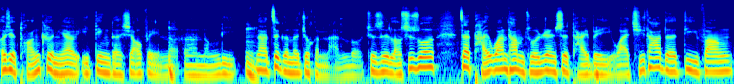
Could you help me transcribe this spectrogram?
而且团客你要有一定的消费能呃能力，嗯、那这个呢就很难了。就是老实说，在台湾他们除了认识台北以外，其他的地方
